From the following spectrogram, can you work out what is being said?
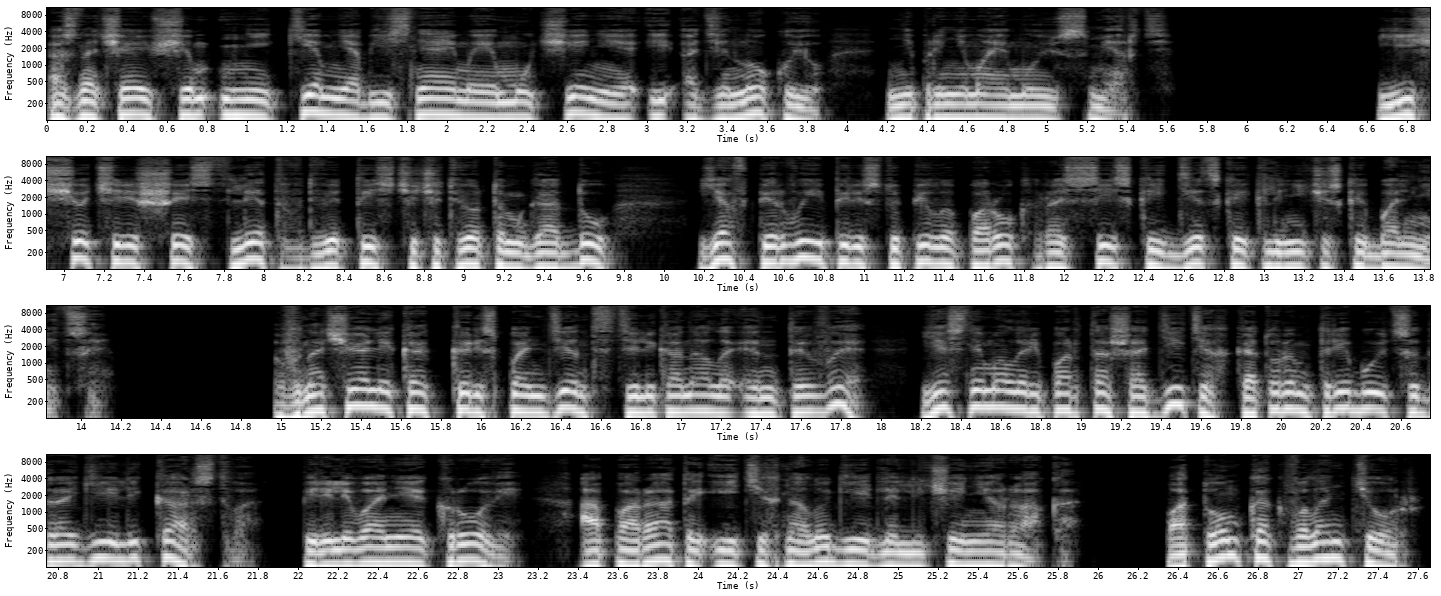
означающим никем не объясняемые мучения и одинокую, непринимаемую смерть. Еще через шесть лет, в 2004 году, я впервые переступила порог Российской детской клинической больницы. Вначале, как корреспондент телеканала НТВ, я снимал репортаж о детях, которым требуются дорогие лекарства, переливание крови, аппараты и технологии для лечения рака. Потом, как волонтер,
